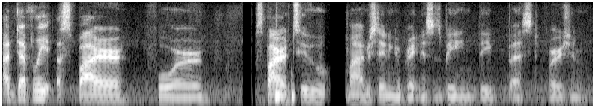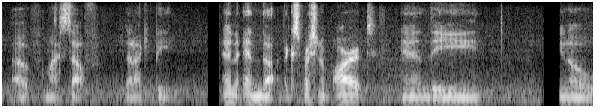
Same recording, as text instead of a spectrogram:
I definitely aspire for, aspire to my understanding of greatness is being the best version of myself that I can be. And and the expression of art and the you know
